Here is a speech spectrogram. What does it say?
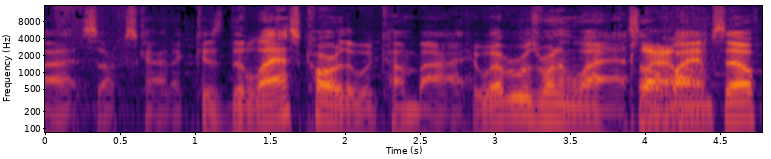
Uh, it sucks kind of because the last car that would come by, whoever was running last all by himself,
